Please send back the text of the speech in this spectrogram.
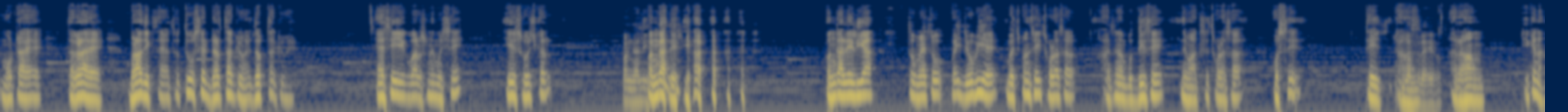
मोटा है, तगड़ा है, बड़ा दिखता है तो तू उससे डरता क्यों है, दबता क्यों है? ऐसे ही एक बार उसने मुझसे ये सोचकर पंगा लिया। पंगा ले लिया। पंगा ले लिया। तो मैं तो भाई जो भी है बचपन से ही थोड़ा सा आजना बुद्धि से दिमाग से थोड़ा सा उससे तेज रहा हूँ। रहा हूँ। ठीक है ना?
